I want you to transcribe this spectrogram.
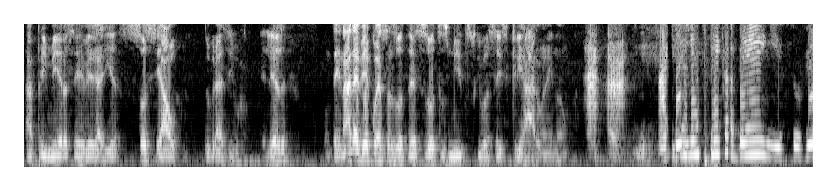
a primeira cervejaria social do Brasil, beleza? Não tem nada a ver com essas outras, esses outros mitos que vocês criaram aí, não. Aqui a gente explica bem isso, viu?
